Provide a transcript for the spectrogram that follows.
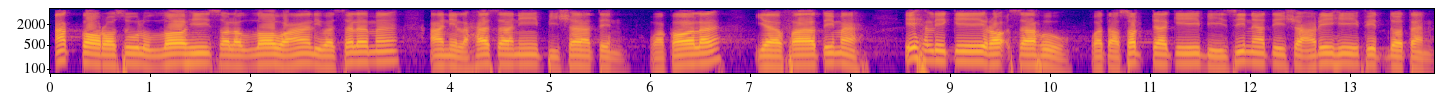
Akka Rasulullah sallallahu alaihi wasallam anil Hasani bisyatin wa qala ya Fatimah ihliki ra'sahu wa tasaddaqi bi zinati sya'rihi fiddatan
